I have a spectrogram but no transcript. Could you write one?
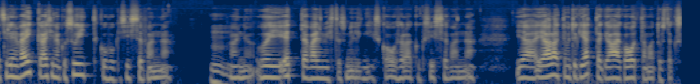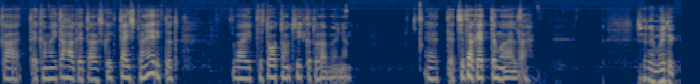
et selline väike asi nagu sõit kuhugi sisse panna on ju, või ettevalmistus mingiks koosolekuks sisse panna. ja, ja alati muidugi jättagi aega ootamatusteks ka, et ega me ei tahagi, et oleks kõik täis planeeritud, vaid sest ootamatus ikka tuleb, on ju. et, et seda ka ette mõelda. see on, ma ei tea,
